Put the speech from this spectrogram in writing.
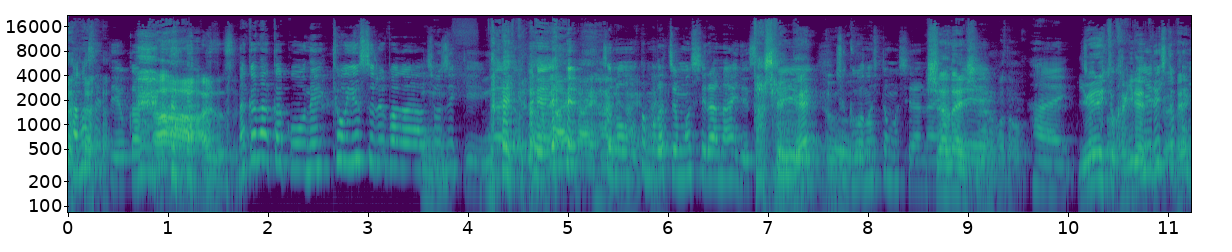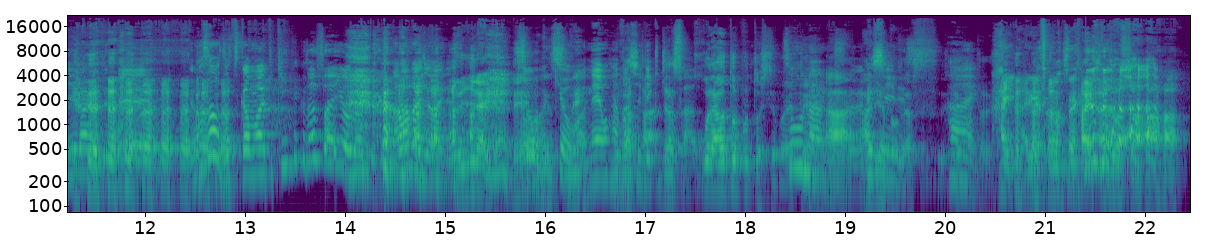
話せてよかった。ああ、ありがとうございます。なかなかこうね、共有する場が正直うんないので、その友達も知らないですし、ねうん職場の人も知らない。知らないしなるほど。はい。言える人限られてるね言える人限られてて、わざわざ捕まえて聞いてくださいよなんてならないじゃないですか。できないからね。そう、今日はね、お話できてじゃあ、ここでアウトプットしてもらえて。そうなんですあありがとうございま嬉しいす。ですはいよかったですはい、ありがとうございます。はい、ありがとうございました。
